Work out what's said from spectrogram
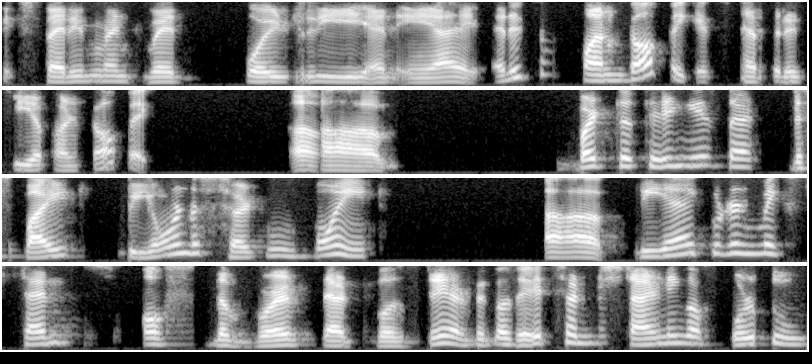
experiment with poetry and ai and it's a fun topic. It's definitely a fun topic. Um, but the thing is that despite beyond a certain point uh, the AI couldn't make sense of the work that was there because its understanding of Urdu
